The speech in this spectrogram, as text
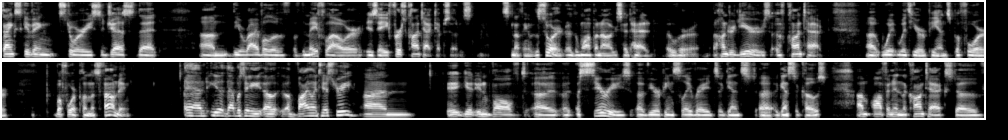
Thanksgiving story suggests that um, the arrival of of the Mayflower is a first contact episode. It's, you know, it's nothing of the sort. The Wampanoags had had over a hundred years of contact uh, with, with Europeans before before Plymouth's founding. and you know that was a, a, a violent history. Um, it, it involved uh, a, a, series of European slave raids against uh, against the coast, um, often in the context of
